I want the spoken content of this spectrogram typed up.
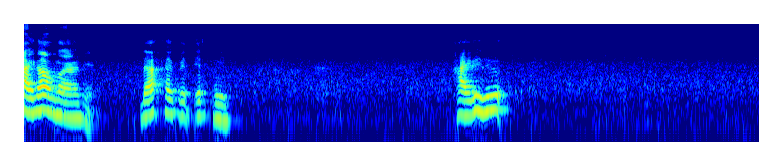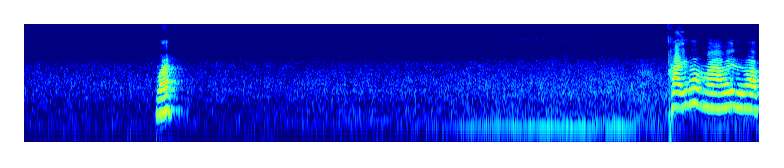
รเข้ามาเนี่ยนะให้เป็นเอดมินใครไม่รู้มาใครเข้ามาไม่รู้ครับ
